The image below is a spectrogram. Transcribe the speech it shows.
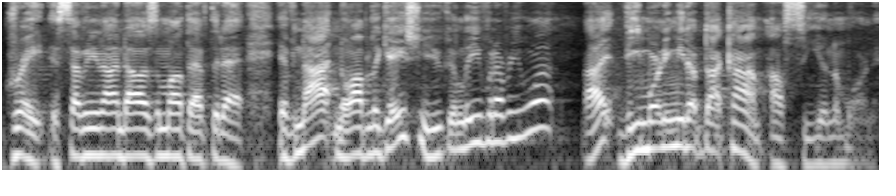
Great. It's $79 a month after that. If not, no obligation. You can leave whenever you want. All right. TheMorningMeetup.com. I'll see you in the morning.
